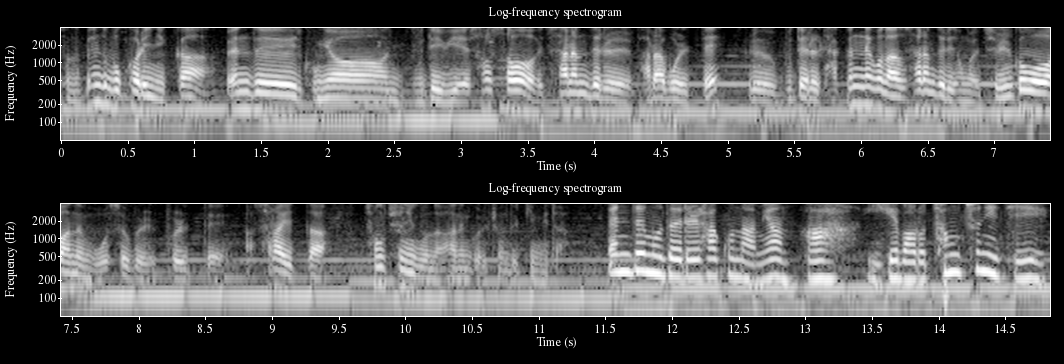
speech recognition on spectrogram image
저는 밴드 보컬이니까 밴드 공연 무대 위에 서서 사람들을 바라볼 때 그리고 무대를 다 끝내고 나서 사람들이 정말 즐거워하는 모습을 볼 때 아, 살아있다 청춘이구나 하는 걸 좀 느낍니다. 밴드 무대를 하고 나면 아 이게 바로 청춘이지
